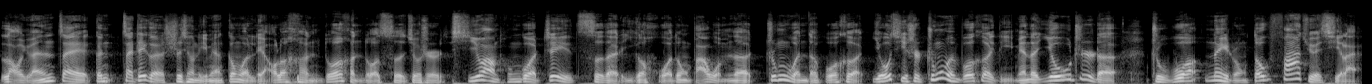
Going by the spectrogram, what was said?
老袁在跟在这个事情里面跟我聊了很多很多次，就是希望通过这次的一个活动，把我们的中文的播客，尤其是中文播客里面的优质的主播内容都发掘起来，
